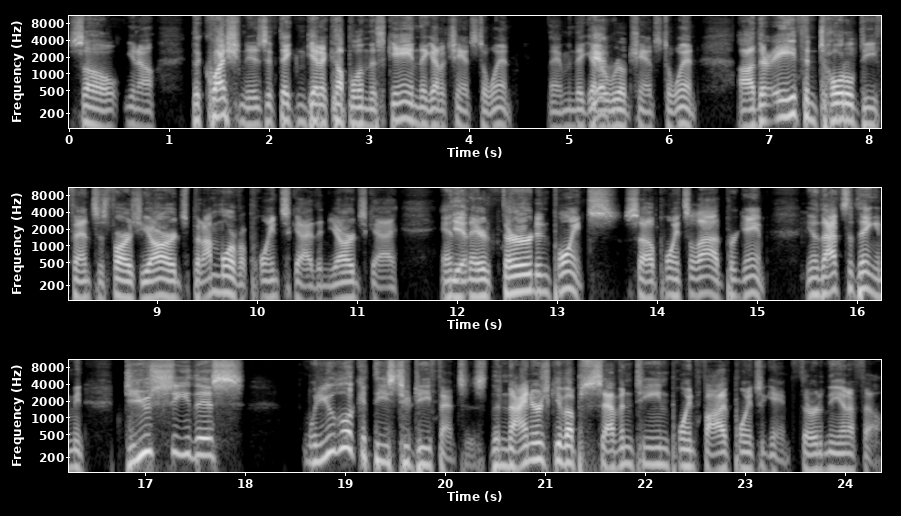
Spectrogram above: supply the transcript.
So you know the question is if they can get a couple in this game, they got a chance to win. I mean, they got yeah. a real chance to win. Uh, they're eighth in total defense as far as yards, but I'm more of a points guy than yards guy. And yeah. they're third in points. So points allowed per game. You know, that's the thing. I mean, do you see this when you look at these two defenses? The Niners give up 17.5 points a game, third in the NFL.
